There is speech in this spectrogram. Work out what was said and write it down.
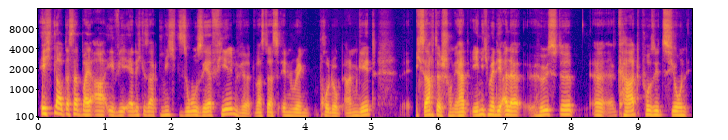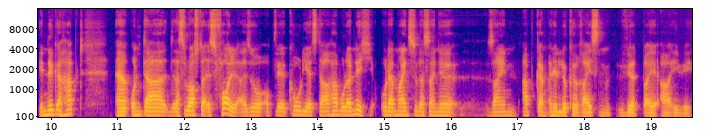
Ich glaube, dass er bei AEW ehrlich gesagt nicht so sehr fehlen wird, was das In-Ring-Produkt angeht. Ich sagte schon, er hat eh nicht mehr die allerhöchste äh, Card-Position inne gehabt. Äh, und da das Roster ist voll. Also ob wir Cody jetzt da haben oder nicht. Oder meinst du, dass seine, sein Abgang eine Lücke reißen wird bei AEW?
